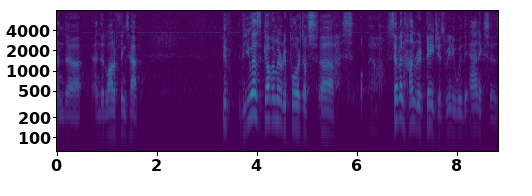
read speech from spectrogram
and, uh, and a lot of things happened. If the U.S. government report of uh, 700 pages, really, with the annexes,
